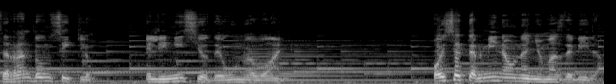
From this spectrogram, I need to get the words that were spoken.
cerrando un ciclo, el inicio de un nuevo año. Hoy se termina un año más de vida.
